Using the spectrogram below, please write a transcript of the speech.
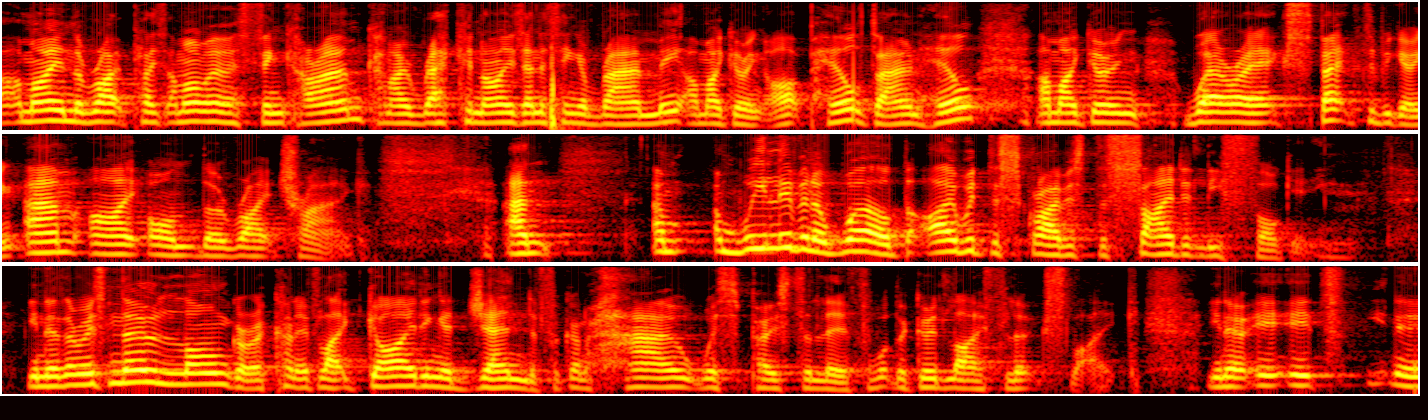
am I in the right place? Am I where I think I am? Can I recognize anything around me? Am I going uphill, downhill? Am I going where I expect to be going? Am I on the right track? And, and, and we live in a world that I would describe as decidedly foggy. You know, there is no longer a kind of like guiding agenda for kind of how we're supposed to live, for what the good life looks like. You know, it, it's you know,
